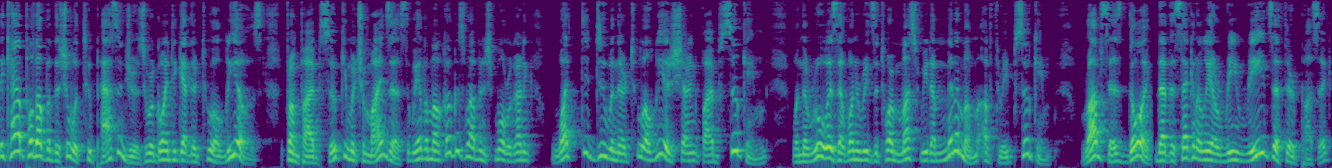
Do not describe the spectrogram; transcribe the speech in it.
The cab pulled up at the shul with two passengers who were going to get their two aliyos from five psukim, which reminds us that we have a Malchokas Rav and Shmuel regarding what to do when there are two aliyos sharing five psukim, when the rule is that one who reads the Torah must read a minimum of three psukim. Rav says, Doeg, that the second aliyah rereads the third pasuk,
